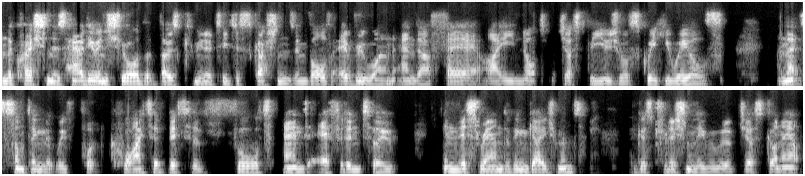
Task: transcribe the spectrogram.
And the question is, how do you ensure that those community discussions involve everyone and are fair, i.e. not just the usual squeaky wheels? And that's something that we've put quite a bit of thought and effort into in this round of engagement, because traditionally we would have just gone out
